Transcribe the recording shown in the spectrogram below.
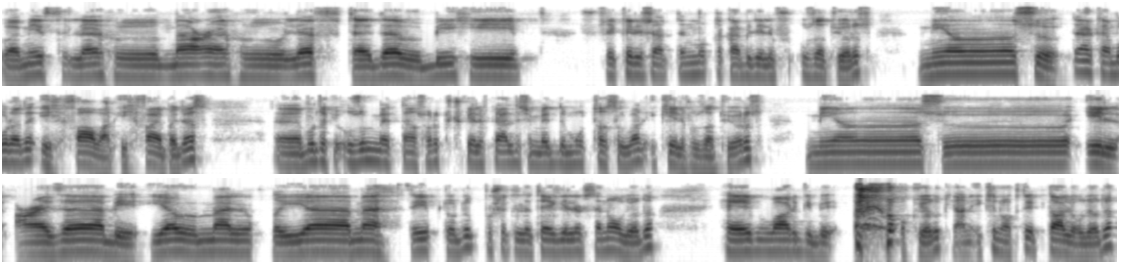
Ve mislehu ma'ahu leftedev bihi. Şu şeker işaretlerini mutlaka bir elif uzatıyoruz. Miyasu derken burada ihfa var. İhfa yapacağız. Ee, buradaki uzun metten sonra küçük elif geldiği için medde muttasıl var. İki elif uzatıyoruz. Miyasu il azabi yevmel kıyameh deyip durduk. Bu şekilde T gelirse ne oluyordu? H var gibi okuyorduk. Yani iki nokta iptal oluyordu.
